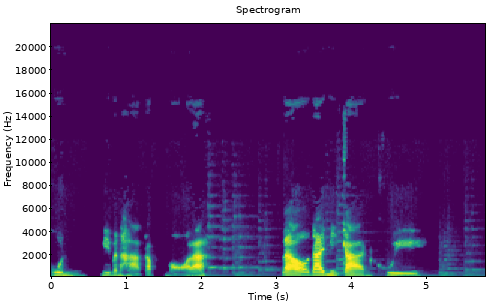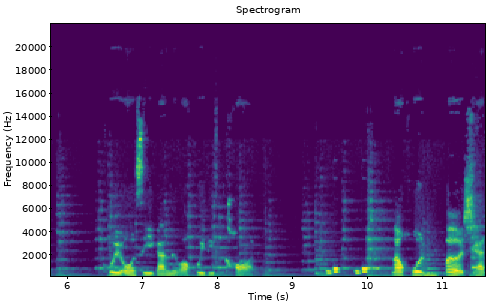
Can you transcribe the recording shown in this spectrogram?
คุณมีปัญหากับหมอนะ แล้วได้มีการคุย คุย OC กันหรือว่าคุย Discord แล้วคุณเปิดแชท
